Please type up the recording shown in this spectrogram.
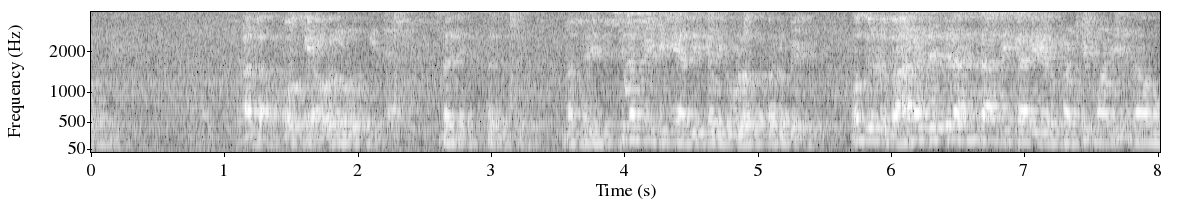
ಓಕೆ ಅಲ್ಲ ಓಕೆ ಅವರು ಸರಿ ಸರಿ ಸರಿ. ಮತ್ತೆ ಹೆಚ್ಚಿನ ಮೀಟಿಂಗ್ ಅಧಿಕಾರಿಗಳು ಬರಬೇಕು. ಒಂದು ವೇಳೆ ಬಾರದಿದ್ರೆ ಅಂತ ಅಧಿಕಾರಿಗಳ ಪಟ್ಟಿ ಮಾಡಿ ನಾವು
